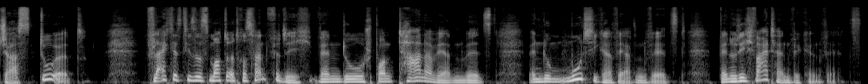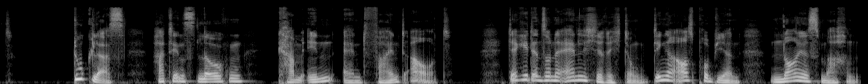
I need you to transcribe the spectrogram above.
Just do it. Vielleicht ist dieses Motto interessant für dich, wenn du spontaner werden willst, wenn du mutiger werden willst, wenn du dich weiterentwickeln willst. Douglas hat den Slogan Come in and find out. Der geht in so eine ähnliche Richtung. Dinge ausprobieren, Neues machen.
